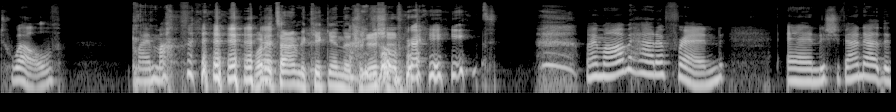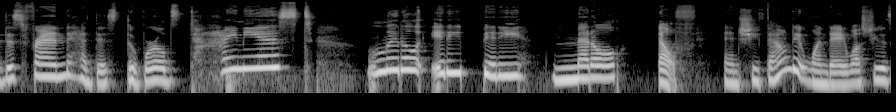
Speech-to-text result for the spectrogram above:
12, my mom. What a time to kick in the I know, tradition. right? My mom had a friend, and she found out that this friend had this the world's tiniest little itty bitty metal elf. And she found it one day while she was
